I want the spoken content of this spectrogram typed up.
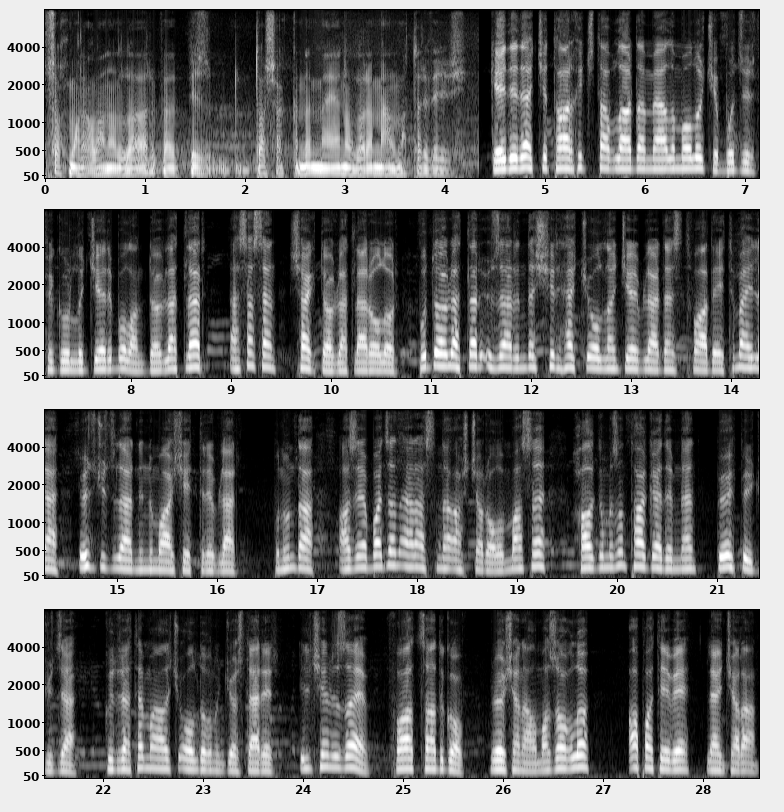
çox maraqlanırlar və biz daş haqqında müəyyən olaraq məlumatlar veririk. Qeyd edək ki, tarixi kitablarda məlum olur ki, bu cür fiqurlu gerib olan dövlətlər əsasən şərq dövlətləri olur. Bu dövlətlər üzərində şir həkk olunan gerblərdən istifadə etməklə öz güclərini nümayiş etdiriblər. Bunun da Azərbaycan ərazisində aşkar olunması xalqımızın ta qədimdən böyük bir gücə, qüdrətə malik olduğunu göstərir. İlkin Rızayev, Fuad Sadıqov, Rövşən Almazoğlu, APA TV, Lənkəran.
